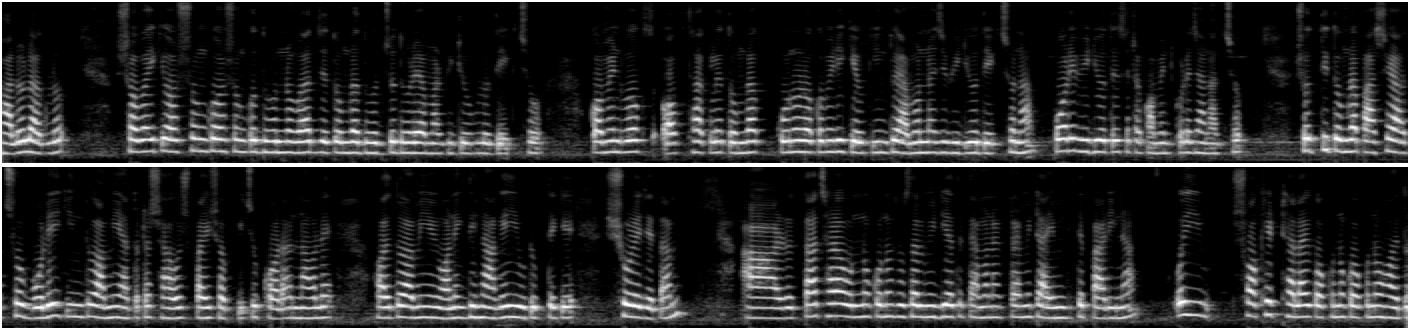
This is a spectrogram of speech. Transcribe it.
ভালো লাগল। সবাইকে অসংখ্য অসংখ্য ধন্যবাদ যে তোমরা ধৈর্য ধরে আমার ভিডিওগুলো দেখছ। কমেন্ট বক্স অফ থাকলে তোমরা কোনো রকমেরই কেউ কিন্তু এমন নয় যে ভিডিও দেখছ না। পরে ভিডিওতে সেটা কমেন্ট করে জানাচ্ছ। সত্যি তোমরা পাশে আছো বলেই কিন্তু আমি এতটা সাহস পাই সব কিছু করার না হলে হয়তো আমি অনেক দিন আগেই ইউটিউব থেকে সরে যেতাম। আর তাছাড়া অন্য কোনো সোশ্যাল মিডিয়াতে তেমন একটা আমি টাইম দিতে পারি না। ওই শখের ঠেলায় কখনো কখনো হয়তো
